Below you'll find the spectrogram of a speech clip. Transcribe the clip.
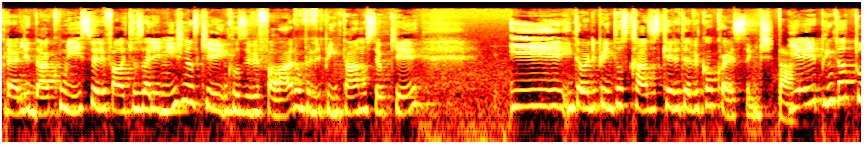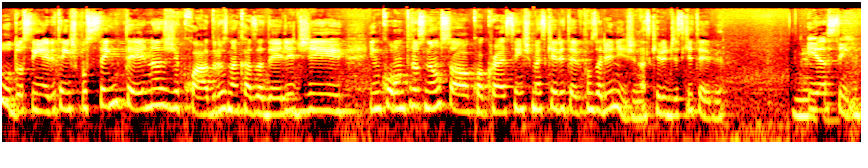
pra lidar com isso. Ele fala que os alienígenas, que inclusive falaram pra ele pintar, não sei o quê. E então ele pinta os casos que ele teve com a Crescent. Tá. E aí ele pinta tudo, assim, ele tem tipo centenas de quadros na casa dele de encontros não só com a Crescent, mas que ele teve com os alienígenas, que ele disse que teve. E assim,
